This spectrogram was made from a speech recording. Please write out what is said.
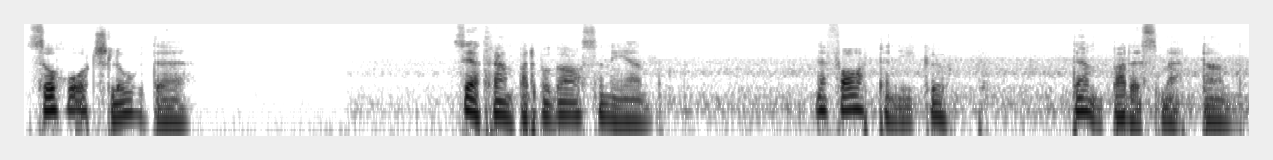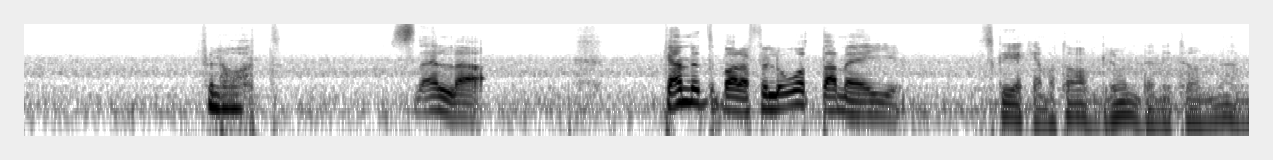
Så hårt slog det. Så jag trampade på gasen igen. När farten gick upp dämpades smärtan. Förlåt. Snälla. Kan du inte bara förlåta mig? skrek jag mot avgrunden i tunneln.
